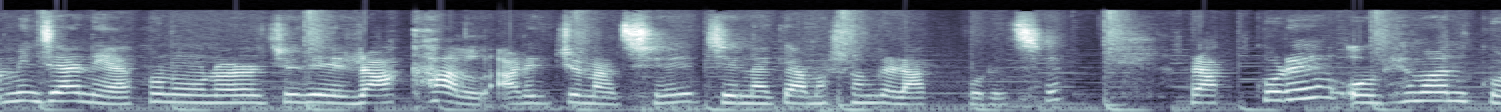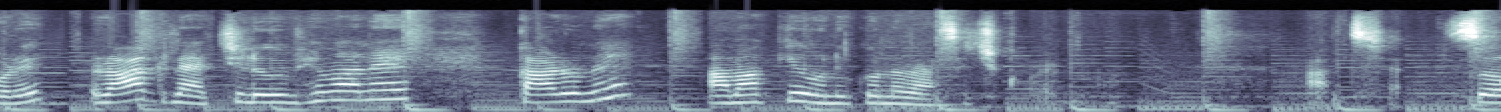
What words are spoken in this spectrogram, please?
আমি জানি এখন ওনারা যদি রাখাল আরেকজন আছে, যে নাকি আমার সঙ্গে রাগ করেছে। রাগ করে, অভিমান করে, রাগ না অ্যাকচুয়ালি অভিমানের কারণে আমাকে উনি কোনো মেসেজ করেন না। আচ্ছা সো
